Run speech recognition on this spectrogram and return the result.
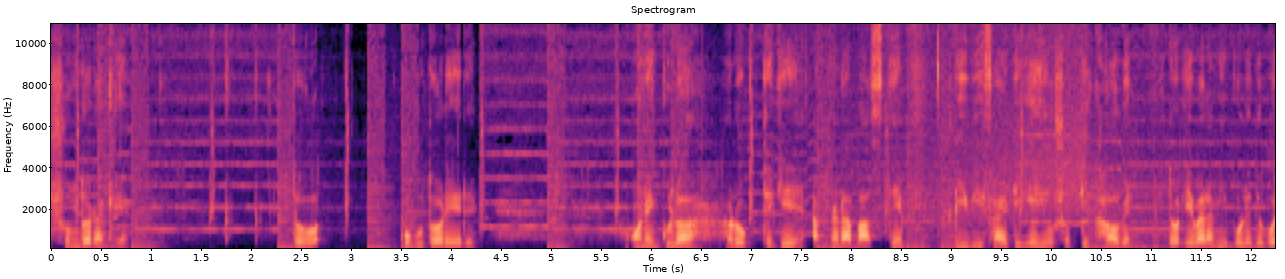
সুন্দর রাখে। তো কবুতরের অনেকগুলা রোগ থেকে আপনারা বাঁচতে পিভি ফাইটি এই ওষুধটি খাওয়াবেন। তো এবার আমি বলে দেবো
